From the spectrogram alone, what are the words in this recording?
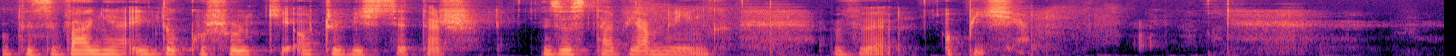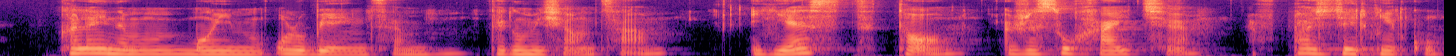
wyzwania i do koszulki oczywiście też zostawiam link w opisie. Kolejnym moim ulubieńcem tego miesiąca jest to, że słuchajcie, w październiku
